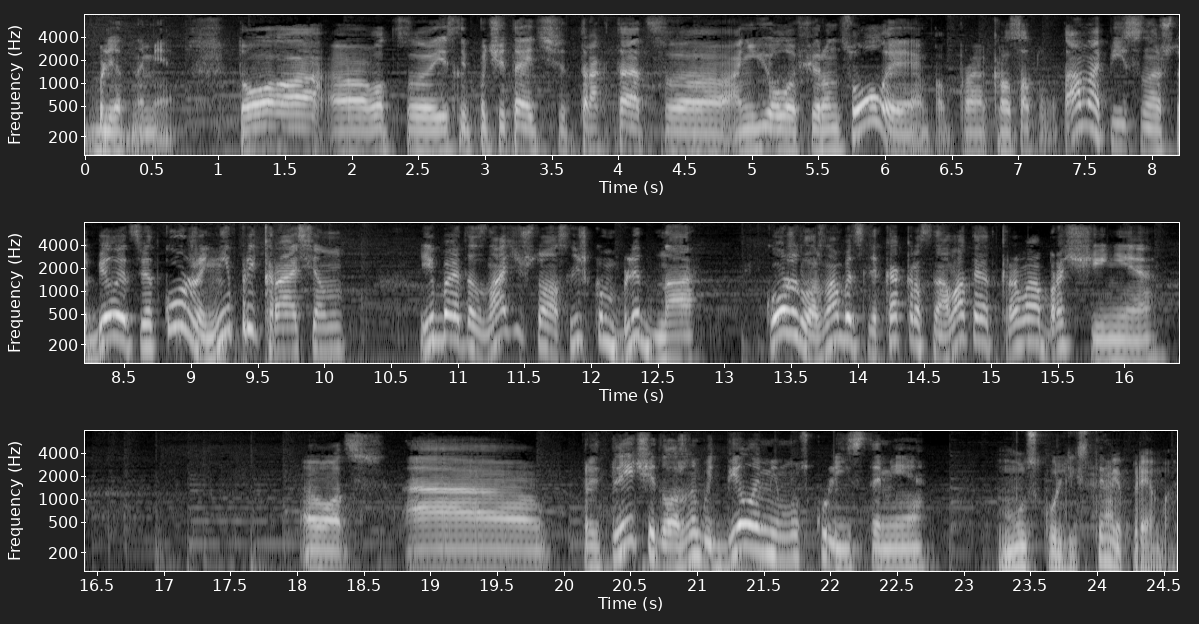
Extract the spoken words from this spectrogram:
бледными, то э, вот если почитать трактат э, Аньоло Ференцолы про красоту, там написано, что белый цвет кожи не прекрасен, ибо это значит, что она слишком бледна. Кожа должна быть слегка красноватой от кровообращения. Вот. А предплечья должны быть белыми, мускулистыми. Мускулистыми прямо?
